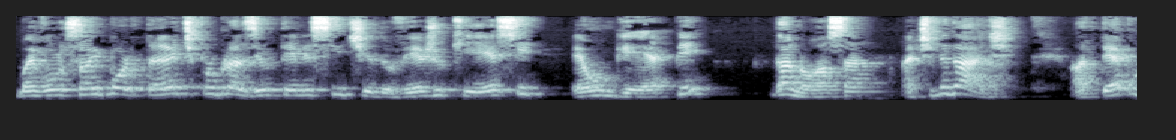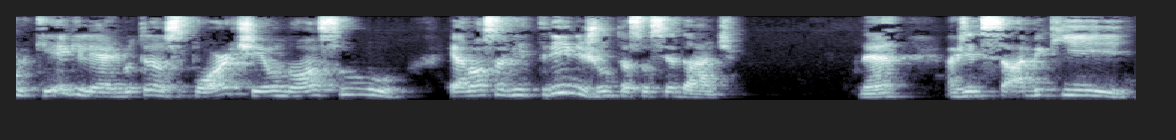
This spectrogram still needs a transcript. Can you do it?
uma evolução importante para o Brasil ter nesse sentido. Eu vejo que esse é um gap da nossa atividade. Até porque, Guilherme, o transporte é o nosso é a nossa vitrine junto à sociedade, né? A gente sabe que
